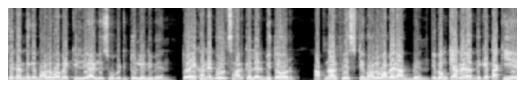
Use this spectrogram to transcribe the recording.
সেখান থেকে ভালোভাবে ক্লিয়ারলি ছবিটি তুলে নেবেন। তো এখানে গোল সার্কেলের ভিতর আপনার ফেসটি ভালোভাবে রাখবেন এবং ক্যামেরার দিকে তাকিয়ে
